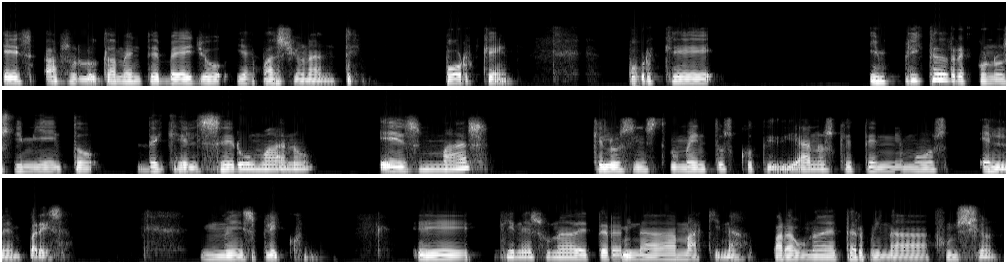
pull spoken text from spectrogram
es absolutamente bello y apasionante. ¿Por qué? porque implica el reconocimiento de que el ser humano es más que los instrumentos cotidianos que tenemos en la empresa. Me explico. Eh, tienes una determinada máquina para una determinada función.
